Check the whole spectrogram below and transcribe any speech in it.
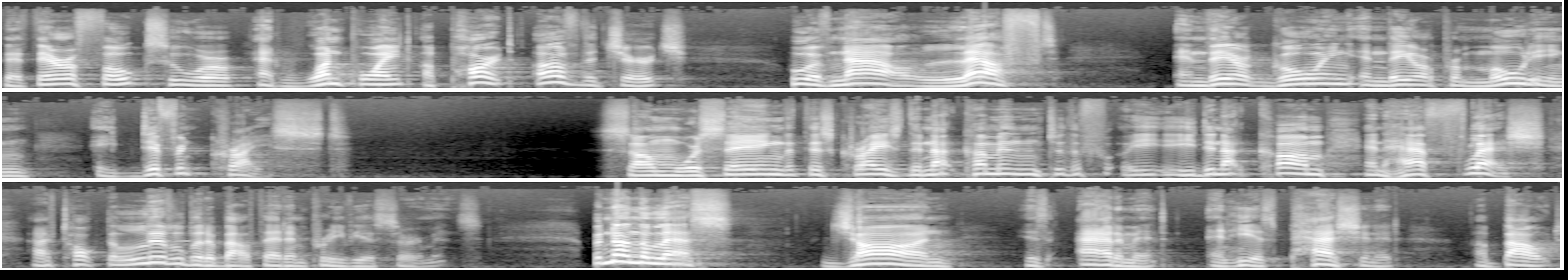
that there are folks who were at one point a part of the church who have now left and they are going and they are promoting a different Christ. Some were saying that this Christ did not come into the, he did not come and have flesh. I've talked a little bit about that in previous sermons. But nonetheless, John is adamant and he is passionate about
